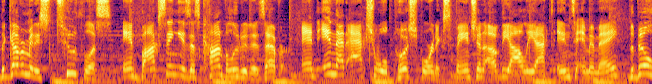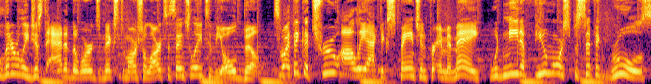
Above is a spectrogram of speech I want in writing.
the government is toothless and boxing is as convoluted as ever. And in that actual push for an expansion of the Ali Act into MMA, the bill literally just added the words mixed martial arts essentially to the old bill. So I think a true Ali Act expansion for MMA would need a few more specific rules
